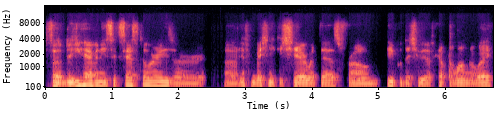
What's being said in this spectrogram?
So do you have any success stories or uh, information you can share with us from people that you have helped along the way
